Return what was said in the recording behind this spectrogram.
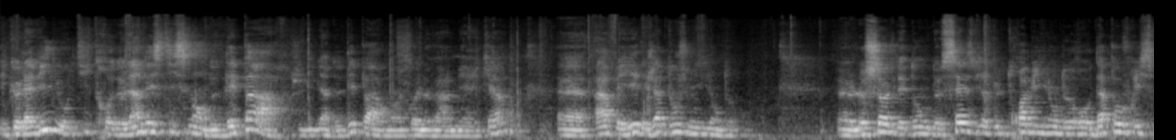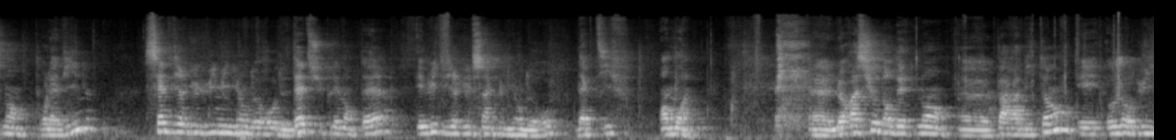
et que la ville, au titre de l'investissement de départ, je dis bien de départ dans Aquanova America, euh, a payé déjà 12 millions d'euros. Euh, le solde est donc de 16,3 millions d'euros d'appauvrissement pour la ville, 7,8 millions d'euros de dettes supplémentaires et 8,5 millions d'euros d'actifs en moins. Euh, le ratio d'endettement par habitant est aujourd'hui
